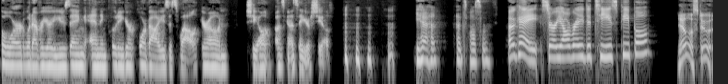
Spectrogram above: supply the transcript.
board, whatever you're using, and including your core values as well, your own shield. I was going to say your shield. Yeah, that's awesome. Okay, so are y'all ready to tease people? Yeah, let's do it.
